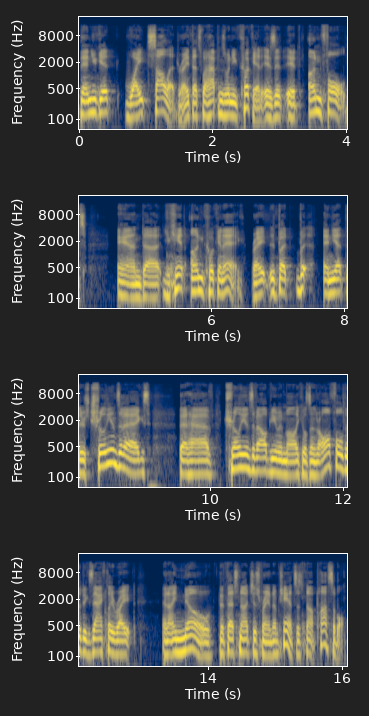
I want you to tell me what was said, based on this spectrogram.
then you get white solid, right? That's what happens when you cook it. Is it it unfolds, and uh, you can't uncook an egg, right? But but and yet there's trillions of eggs that have trillions of albumin molecules, and they're all folded exactly right. And I know that that's not just random chance; it's not possible.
